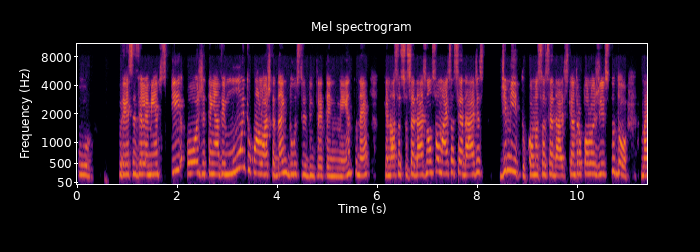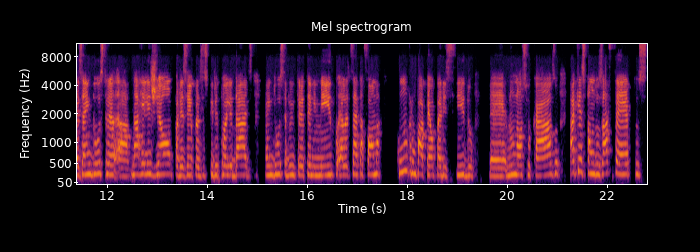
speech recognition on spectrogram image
por, por esses elementos que hoje tem a ver muito com a lógica da indústria do entretenimento, né, porque nossas sociedades não são mais sociedades de mito, como as sociedades que a antropologia estudou, mas a indústria, a, na religião, por exemplo, as espiritualidades, a indústria do entretenimento, ela, de certa forma, cumpre um papel parecido é, no nosso caso, a questão dos afetos,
